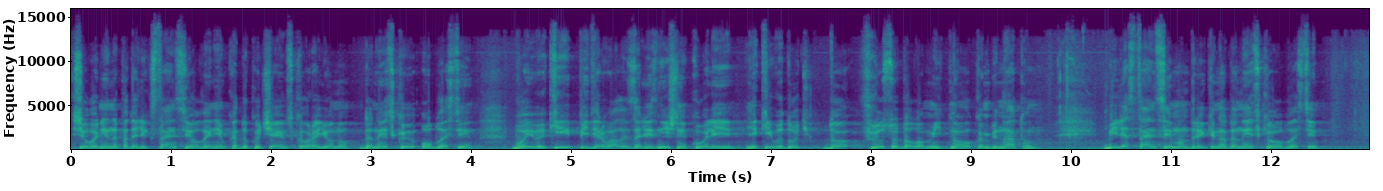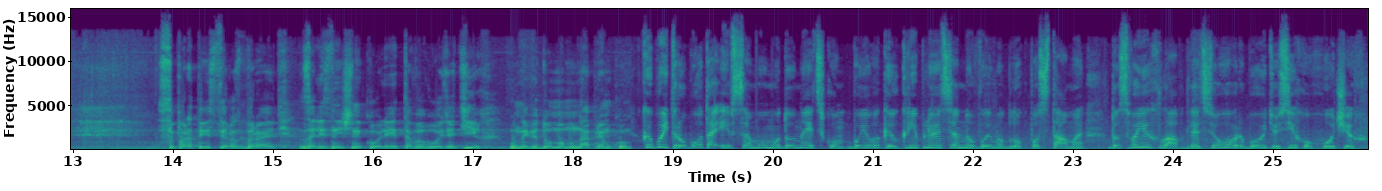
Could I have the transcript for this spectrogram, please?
Сьогодні неподалік станції Оленівка Докучаївського району Донецької області бойовики підірвали залізничні колії, які ведуть до флюсодоломітного комбінату. Біля станції Мандрикіна Донецької області сепаратисти розбирають залізничні колії та вивозять їх у невідомому напрямку. Кипить робота і в самому Донецьку. Бойовики укріплюються новими блокпостами. До своїх лав для цього вербують усіх охочих.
